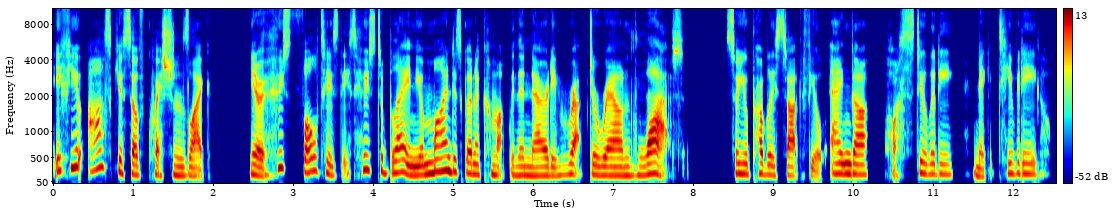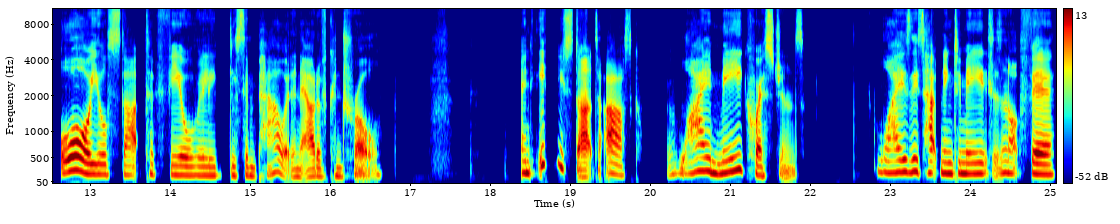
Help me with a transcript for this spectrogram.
If you ask yourself questions like, You know, whose fault is this? Who's to blame? Your mind is going to come up with a narrative wrapped around that. So you'll probably start to feel anger, hostility, negativity, or you'll start to feel really disempowered and out of control. And if you start to ask, why me questions, why is this happening to me? This is not fair.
